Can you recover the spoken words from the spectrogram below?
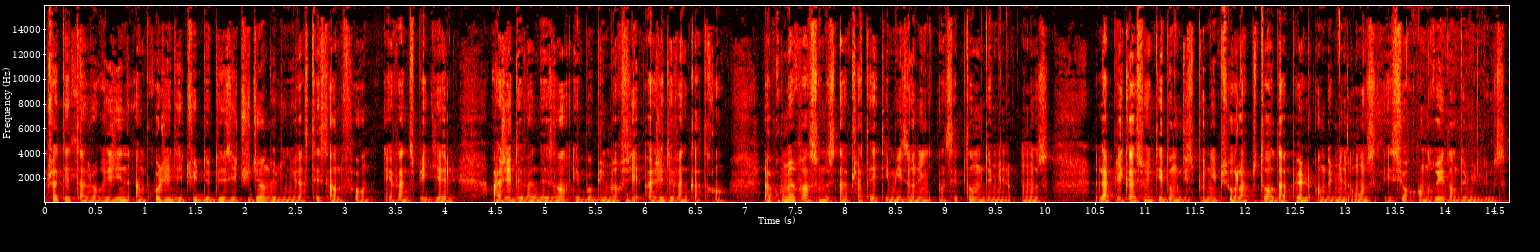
Snapchat est à l'origine un projet d'étude de deux étudiants de l'université Stanford, Evan Spiegel, âgé de 22 ans, et Bobby Murphy, âgé de 24 ans. La première version de Snapchat a été mise en ligne en septembre 2011. L'application était donc disponible sur l'App Store d'Apple en 2011 et sur Android en 2012.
